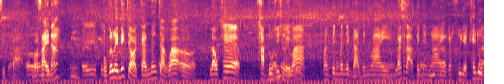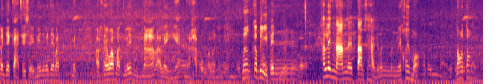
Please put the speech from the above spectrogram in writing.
80 บาทมอไซค์นะอืมไปไป ผมก็เลยไม่จอดกันเนื่องจากว่าเออเราแค่ขับดูเฉยๆว่า มันเป็นบรรยากาศยังไง ลักษณะเป็นยังไงก็คืออยากแค่ดูบรรยากาศเฉยๆไม่ได้ไม่ได้มามาอะแค่ว่ามาเล่นน้ำอะไรอย่างเงี้ยนะครับผมประมาณนี้ เมืองกระบี่เป็น ถ้าเล่นน้ำในตามชายหาดเนี่ยมันมันไม่ค่อยเหมาะต้องต้องไป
